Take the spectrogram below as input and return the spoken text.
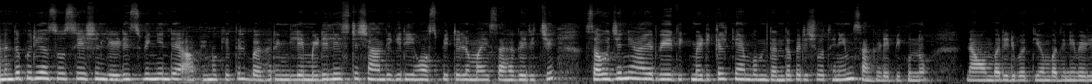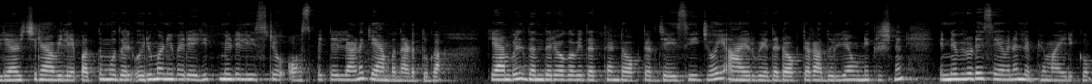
അനന്തപുരി അസോസിയേഷൻ ലേഡീസ് വിങ്ങിന്റെ ആഭിമുഖ്യത്തിൽ ബഹ്റിനിലെ മിഡിൽ ഈസ്റ്റ് ശാന്തിഗിരി ഹോസ്പിറ്റലുമായി സഹകരിച്ച് സൗജന്യ ആയുർവേദിക് മെഡിക്കൽ ക്യാമ്പും ദന്തപരിശോധനയും സംഘടിപ്പിക്കുന്നു. നവംബർ ഇരുപത്തിയൊമ്പതിന് വെള്ളിയാഴ്ച രാവിലെ പത്ത് മുതൽ ഒരു മണിവരെ ഹിത് മിഡിൽ ഈസ്റ്റ് ഹോസ്പിറ്റലിലാണ് ക്യാമ്പ് നടത്തുക. ക്യാമ്പിൽ ദന്തരോഗ വിദഗ്ധൻ ഡോക്ടർ ജെയ്സി ജോയ് ആയുർവേദ ഡോക്ടർ അതുല്യ ഉണ്ണികൃഷ്ണൻ എന്നിവരുടെ സേവനം ലഭ്യമായിരിക്കും.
